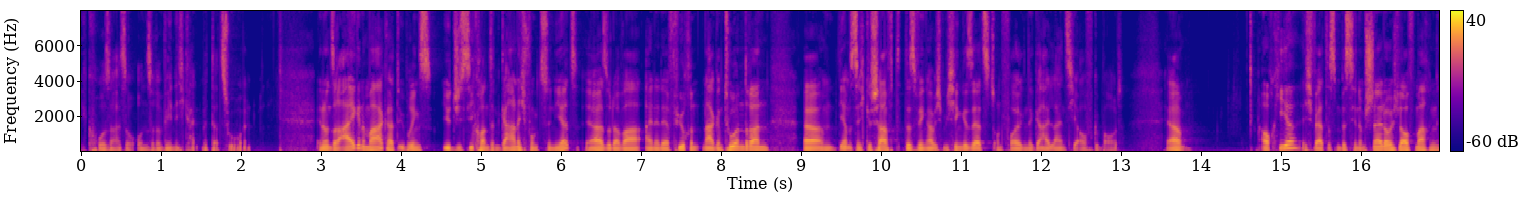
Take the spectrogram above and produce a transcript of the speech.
Ecosa, also unsere Wenigkeit mit dazu holen. In unserer eigenen Marke hat übrigens UGC-Content gar nicht funktioniert. Ja, also da war eine der führenden Agenturen dran. Ähm, die haben es nicht geschafft. Deswegen habe ich mich hingesetzt und folgende Guidelines hier aufgebaut. Ja, auch hier, ich werde das ein bisschen im Schnelldurchlauf machen.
